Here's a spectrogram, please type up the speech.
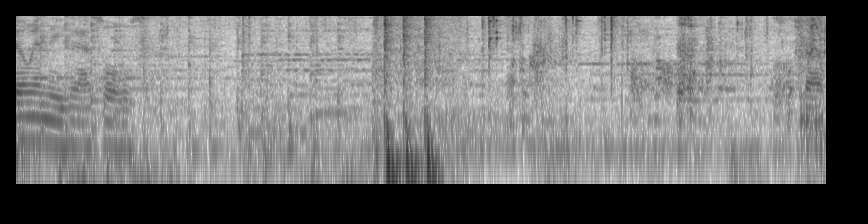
Go in these assholes. But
